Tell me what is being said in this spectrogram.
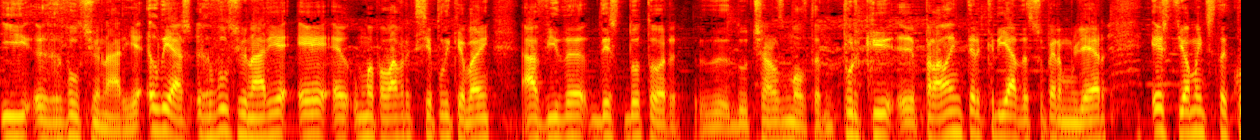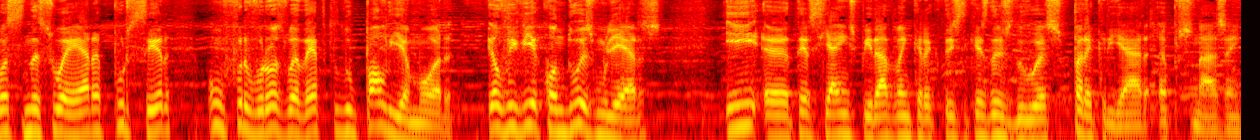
e revolucionária. Aliás, revolucionária é uma palavra que se aplica bem à vida deste doutor, do Charles Moulton, porque, eh, para além de ter criado a super-mulher, este homem destacou-se na sua era por ser um fervoroso adepto do poliamor. Ele vivia com duas mulheres e eh, ter-se-á inspirado em características das duas para criar a personagem.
